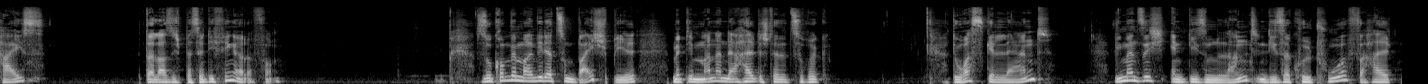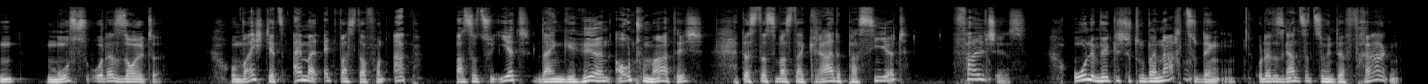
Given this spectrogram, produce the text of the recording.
heiß, da lasse ich besser die Finger davon. So kommen wir mal wieder zum Beispiel mit dem Mann an der Haltestelle zurück. Du hast gelernt, wie man sich in diesem Land, in dieser Kultur verhalten muss oder sollte. Und weicht jetzt einmal etwas davon ab, assoziiert dein Gehirn automatisch, dass das, was da gerade passiert, falsch ist. Ohne wirklich darüber nachzudenken oder das Ganze zu hinterfragen,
